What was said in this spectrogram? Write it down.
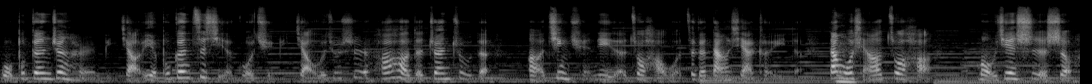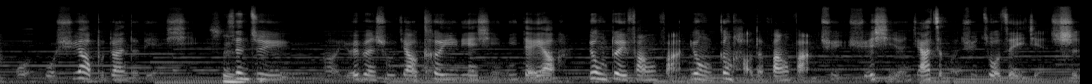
我不跟任何人比较，也不跟自己的过去比较，我就是好好的、专注的，呃，尽全力的做好我这个当下可以的。当我想要做好某件事的时候，我我需要不断的练习，甚至于，呃，有一本书叫《刻意练习》，你得要。用对方法，用更好的方法去学习人家怎么去做这一件事。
